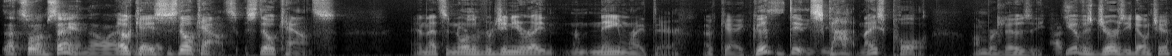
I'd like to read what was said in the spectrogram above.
That's what I'm saying, though. I- Okay, so still counts. Still counts. And that's a Northern Virginia right name right there. Okay, good dude, Scott. Nice pull. Lombardozzi. You have his jersey, don't you?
